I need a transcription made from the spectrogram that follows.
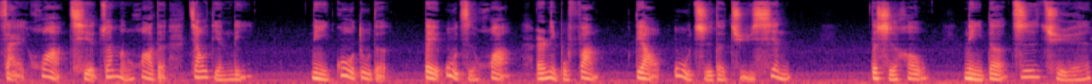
窄化且专门化的焦点里，你过度的被物质化，而你不放掉物质的局限。的时候，你的知觉，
